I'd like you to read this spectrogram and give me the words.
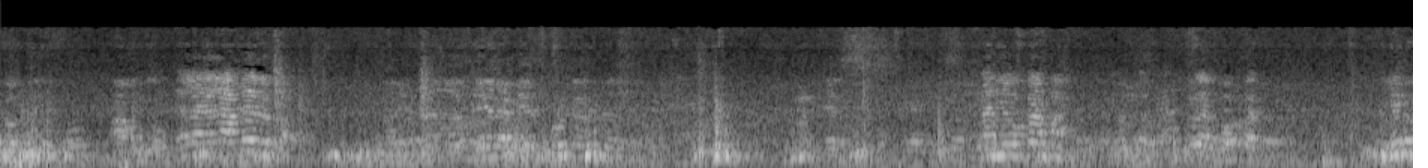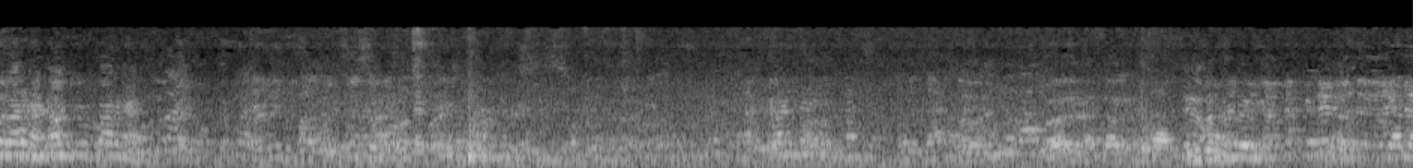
எல்லாம் எல்லாம் அப்படியே இருப்பா கேள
